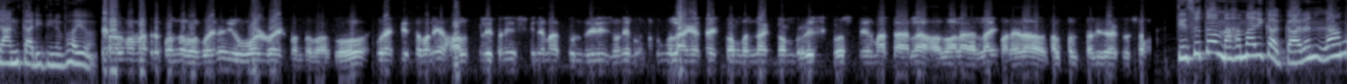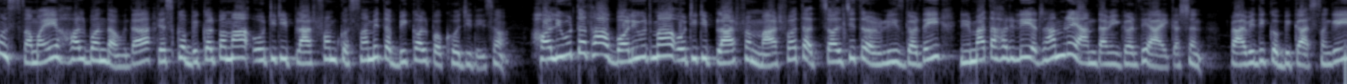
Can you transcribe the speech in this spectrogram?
जानकारी दिनुभयो। मात्र बन्द भएको होइन यो वर्ल्ड वाइड बन्द भएको हो। कुरा के छ भने हलले पनि सिनेमा कुन रिलिज हुने भन्नुको लागि चाहिँ कमभन्दा कम रिस्क होस् निर्माताहरूलाई हलवालाहरूलाई भनेर छलफल चलिरहेको छ। त्यसो त महामारीका कारण लामो समय हल बन्द हुँदा त्यसको विकल्पमा ओटिटी प्लेटफर्मको समेत विकल्प खोजिँदैछ हलिउड तथा बलिउडमा ओटिटी प्लेटफर्म मार्फत चलचित्र रिलिज गर्दै निर्माताहरूले राम्रै आमदामी गर्दै आएका छन्। प्राविधिकको विकाससँगै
